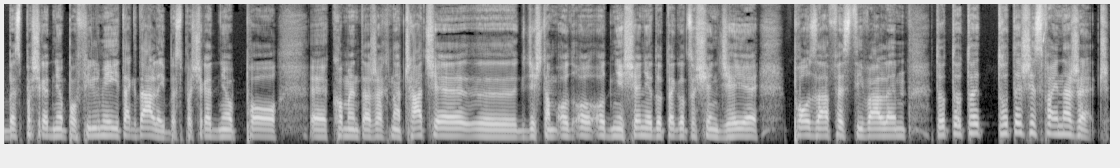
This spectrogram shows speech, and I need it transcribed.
Bezpośrednio po filmie i tak dalej, bezpośrednio po e, komentarzach na czacie, e, gdzieś tam od, odniesienie do tego, co się dzieje poza festiwalem, to, to, to, to też jest fajna rzecz.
